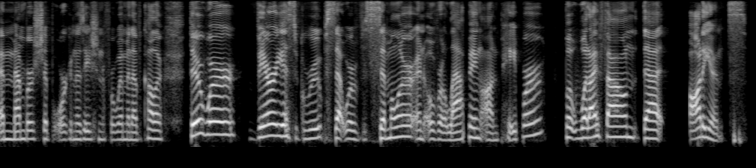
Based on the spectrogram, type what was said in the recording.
a membership organization for women of color. There were various groups that were similar and overlapping on paper, but what I found that audience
